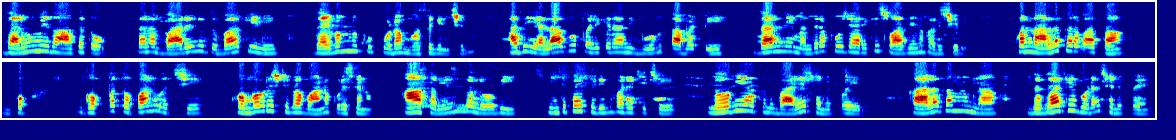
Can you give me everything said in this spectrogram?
ధనము మీద ఆశతో తన భార్యను దుబాకీని దైవమునకు కూడా మోసగించింది అది ఎలాగూ పలికిరాని భూమి కాబట్టి దాన్ని మందిర పూజారికి స్వాధీనపరిచింది కొన్నాళ్ళ తర్వాత గొప్ప గొప్ప తుఫాను వచ్చి కుంభవృష్టిగా వాన కురిసెను. ఆ సమయంలో లోబి ఇంటిపై పిడిగిపడటిచే లోబి అతని భార్య చనిపోయేది. కాలగమనంన దుబాకి కూడా చనిపోయాను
